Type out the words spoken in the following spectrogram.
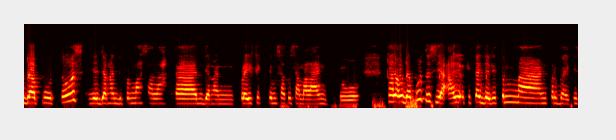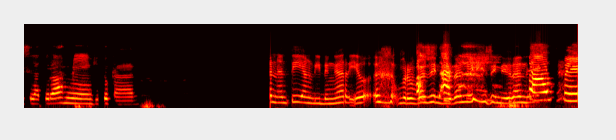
udah putus ya jangan dipermasalahkan, jangan play victim satu sama lain gitu. Kalau udah putus ya ayo kita jadi teman, perbaiki silaturahmi gitu kan. Nanti yang didengar yuk. Berubah sindiran nih, sindiran nih. Tapi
